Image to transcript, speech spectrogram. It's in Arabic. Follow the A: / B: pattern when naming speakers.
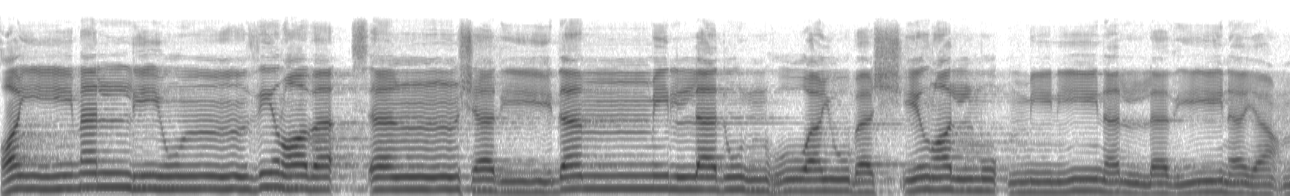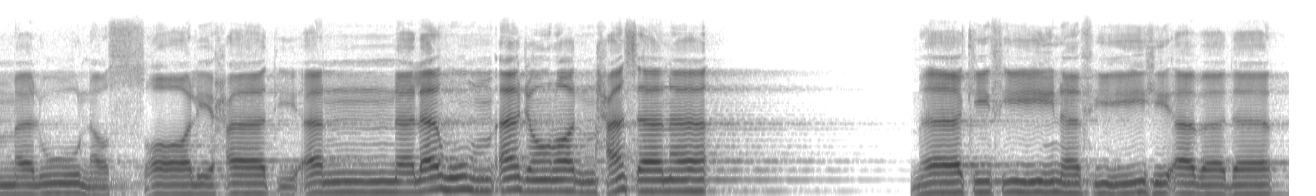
A: قيما لينذر بأسا شديدا من لدنه ويبشر المؤمنين الذين يعملون الصالحات أن لهم أجرا حسنا ماكثين فيه أبداً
